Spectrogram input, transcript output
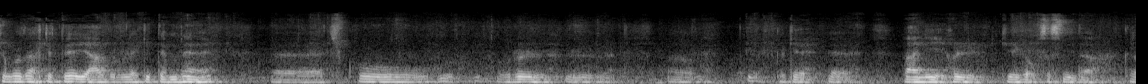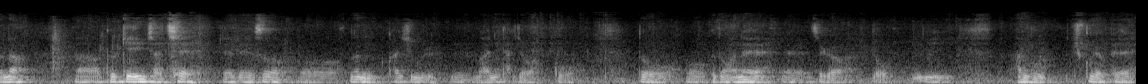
중고등학교 때 야구를 했기 때문에 에, 축구를 어, 그렇게 에, 많이 할 기회가 없었습니다. 그러나 아, 그 게임 자체에 대해서는 관심을 많이 가져왔고 또 어, 그동안에 에, 제가 또이 한국 축구협회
